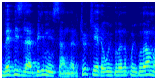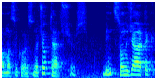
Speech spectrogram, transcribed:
ve bizler bilim insanları Türkiye'de uygulanıp uygulanmaması konusunda çok tartışıyoruz. Sonuca artık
